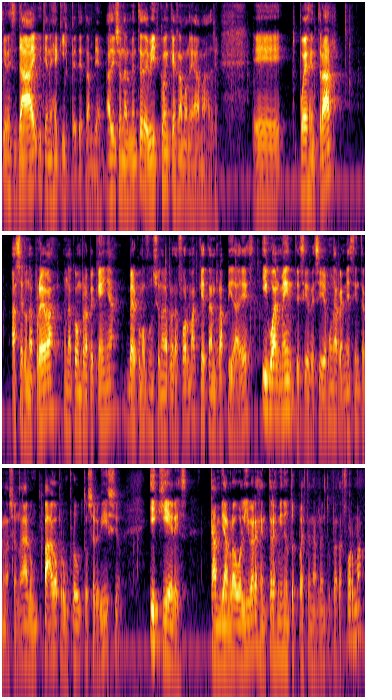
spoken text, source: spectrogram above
tienes DAI y tienes XPT también, adicionalmente de Bitcoin, que es la moneda madre. Eh, puedes entrar, hacer una prueba, una compra pequeña, ver cómo funciona la plataforma, qué tan rápida es. Igualmente, si recibes una remesa internacional, un pago por un producto o servicio y quieres cambiarlo a bolívares. En tres minutos puedes tenerlo en tu plataforma,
